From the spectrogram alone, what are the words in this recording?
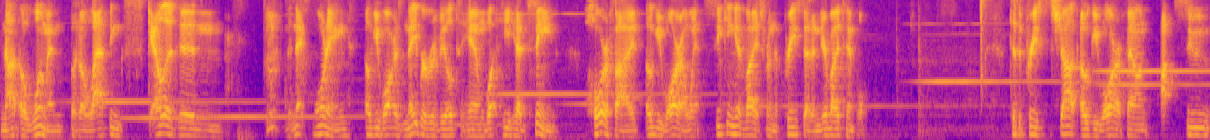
not a woman, but a laughing skeleton. the next morning, Ogiwara's neighbor revealed to him what he had seen. Horrified, Ogiwara went seeking advice from the priest at a nearby temple. To the priest's shock, Ogiwara found Atsu,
